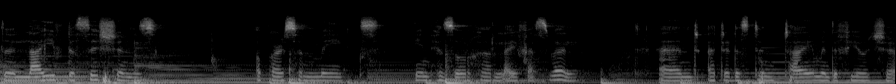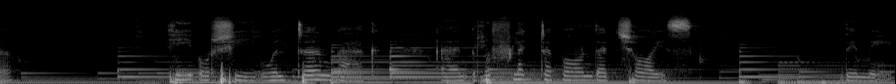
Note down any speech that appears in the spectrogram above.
the life decisions a person makes in his or her life as well and at a distant time in the future, he or she will turn back and reflect upon that choice they made.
